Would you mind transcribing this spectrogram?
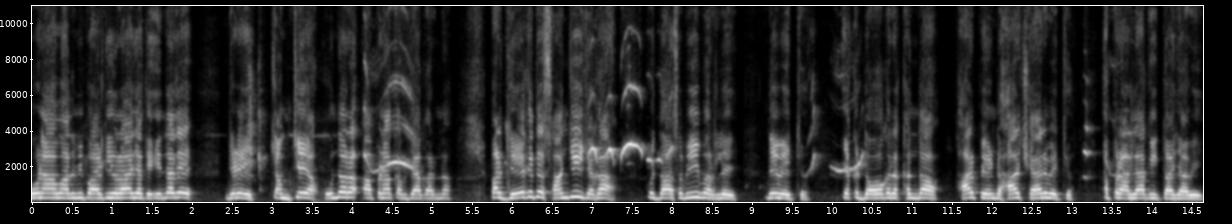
ਹੁਣ ਆਮ ਆਦਮੀ ਪਾਰਟੀ ਦਾ ਰਾਜ ਆ ਤੇ ਇਹਨਾਂ ਦੇ ਜਿਹੜੇ ਚਮਚੇ ਆ, ਉਹਨਾਂ ਦਾ ਆਪਣਾ ਕਬਜ਼ਾ ਕਰਨਾ। ਪਰ ਜੇ ਕਿਤੇ ਸਾਂਝੀ ਜਗ੍ਹਾ ਕੋਈ 10 20 ਮਰਲੇ ਦੇ ਵਿੱਚ ਇੱਕ ਡੌਗ ਰੱਖਣ ਦਾ ਹਰ ਪਿੰਡ, ਹਰ ਸ਼ਹਿਰ ਵਿੱਚ ਉਪਰਾਲਾ ਕੀਤਾ ਜਾਵੇ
